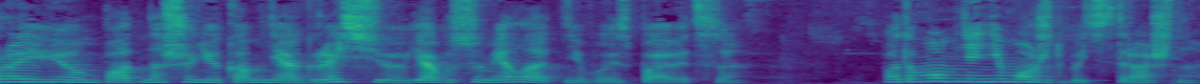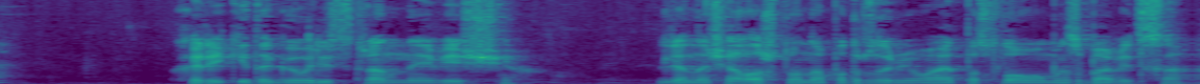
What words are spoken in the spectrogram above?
Проявим по отношению ко мне агрессию, я бы сумела от него избавиться. Потому мне не может быть страшно. Харикита говорит странные вещи. Для начала, что она подразумевает под словом «избавиться»?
